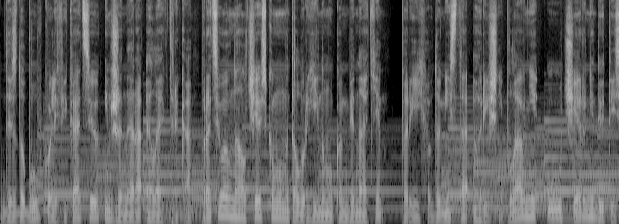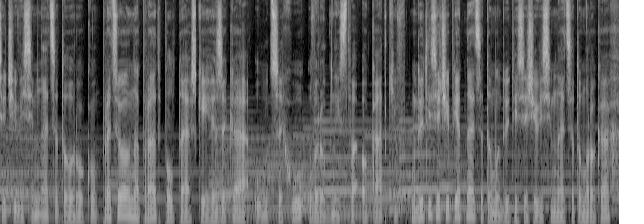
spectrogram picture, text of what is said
де здобув кваліфікацію інженера-електрика. Працював на Алчевському металургійному комбінаті. Переїхав до міста Грішні Плавні у червні 2018 року. Працював на ПРАТ Полтавський ГЗК у цеху виробництва окатків. У 2015-2018 роках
